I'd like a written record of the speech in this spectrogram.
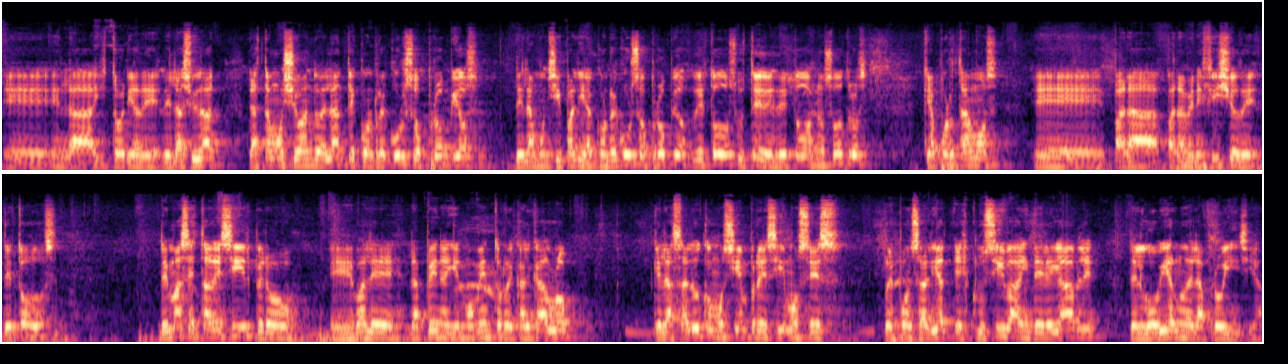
eh, en la historia de, de, la ciudad, la estamos llevando adelante con recursos propios de la municipalidad, con recursos propios de todos ustedes, de todos nosotros, que aportamos para, para, beneficio de, de, todos. De más está decir, pero vale la pena y el momento recalcarlo, que la salud, como siempre decimos, es responsabilidad exclusiva e indelegable del gobierno de la provincia.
